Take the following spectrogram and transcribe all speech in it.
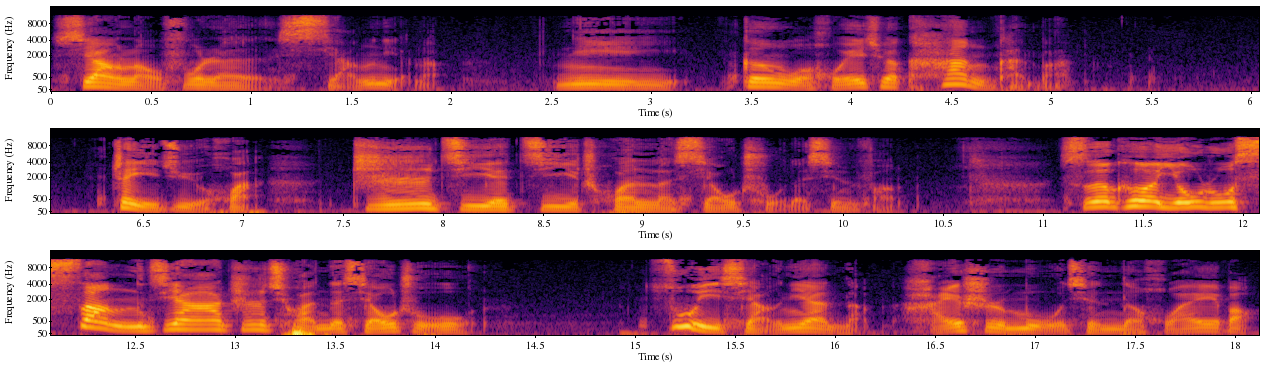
向老夫人想你了，你跟我回去看看吧。”这句话直接击穿了小楚的心房。此刻犹如丧家之犬的小楚，最想念的还是母亲的怀抱，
